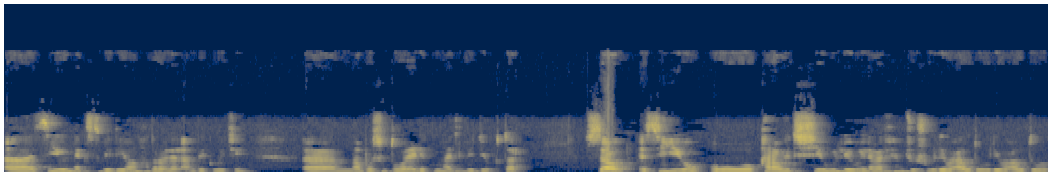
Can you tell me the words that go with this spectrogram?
uh, see you next video نهضروا على الambiguity um, ما بغيتش نطول عليكم هذا الفيديو اكثر so see you وقراو هذا الشيء وليو الا ما فهمتوش وليو عاودوا وليو عاودوا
